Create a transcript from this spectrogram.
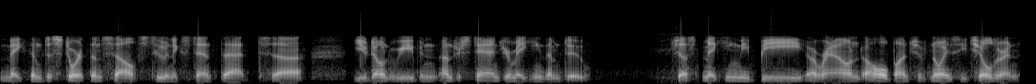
make them distort themselves to an extent that uh, you don't even understand you're making them do. Just making me be around a whole bunch of noisy children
